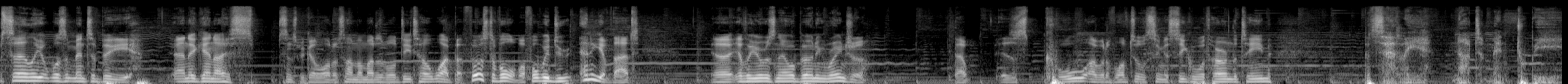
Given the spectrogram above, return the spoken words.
sadly it wasn't meant to be. And again, I, since we got a lot of time, I might as well detail why. But first of all, before we do any of that, uh, Ilya is now a Burning Ranger. That is cool. I would have loved to have seen a sequel with her and the team, but sadly, not meant to be.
